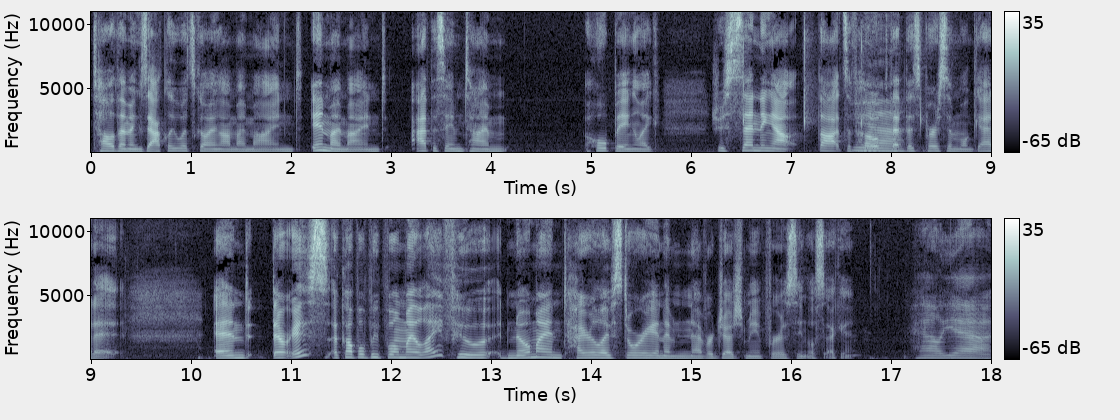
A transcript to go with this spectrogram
tell them exactly what's going on my mind in my mind at the same time hoping like just sending out thoughts of hope that this person will get it. And there is a couple people in my life who know my entire life story and have never judged me for a single second. Hell yeah.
